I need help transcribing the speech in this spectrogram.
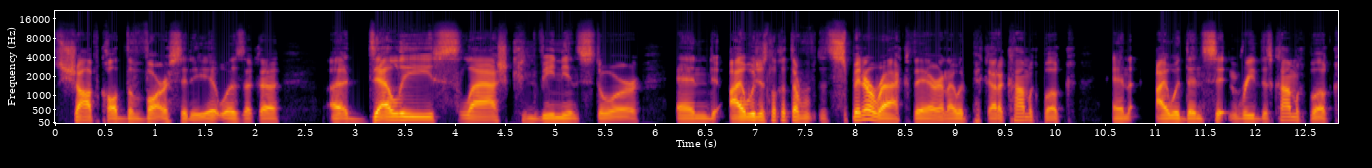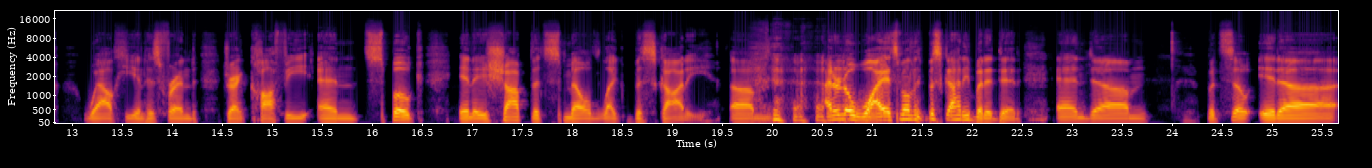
shop called the varsity it was like a a deli slash convenience store and i would just look at the, the spinner rack there and i would pick out a comic book and i would then sit and read this comic book while he and his friend drank coffee and spoke in a shop that smelled like biscotti um, I don't know why it smelled like biscotti, but it did. And um, but so it uh,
